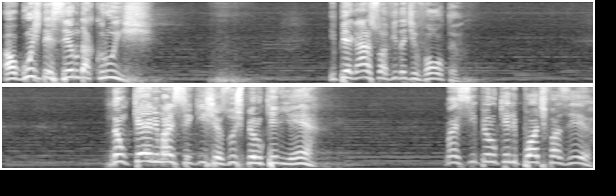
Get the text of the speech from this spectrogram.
Alguns desceram da cruz e pegaram a sua vida de volta. Não querem mais seguir Jesus pelo que ele é, mas sim pelo que ele pode fazer.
